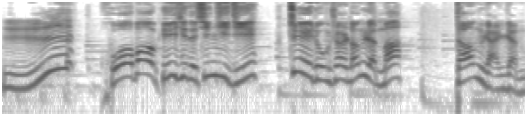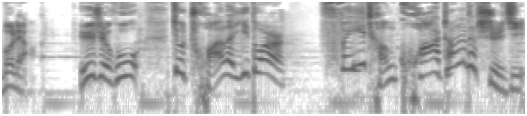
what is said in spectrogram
嗯，火爆脾气的辛弃疾，这种事儿能忍吗？当然忍不了。于是乎，就传了一段非常夸张的事迹：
